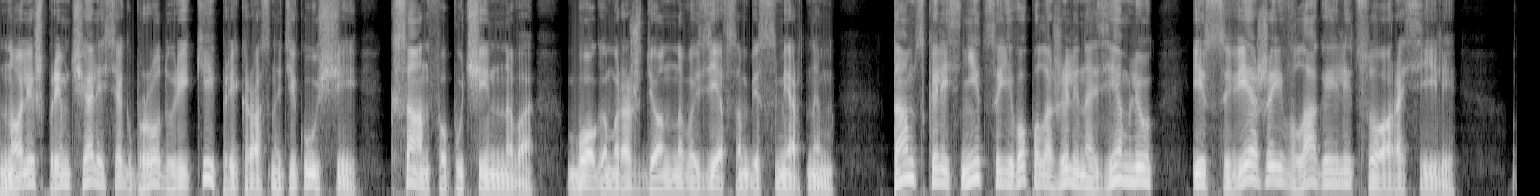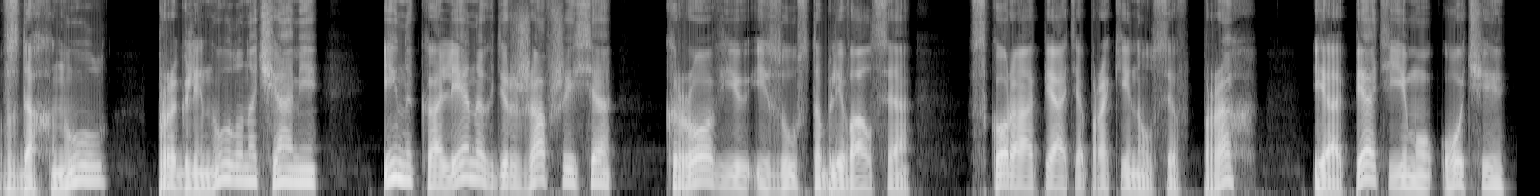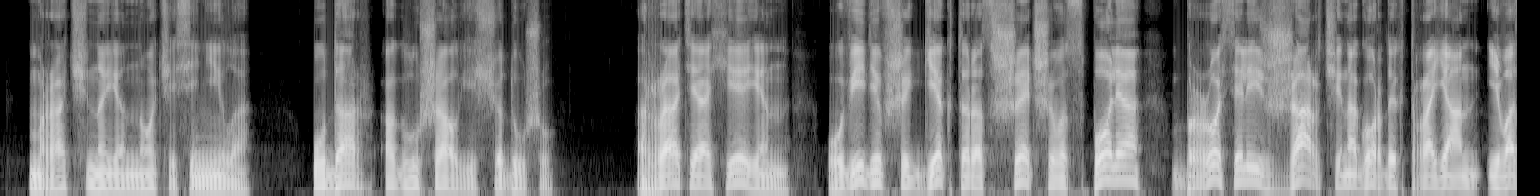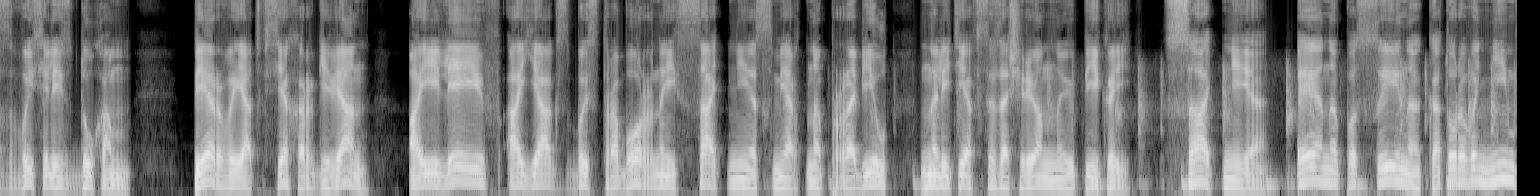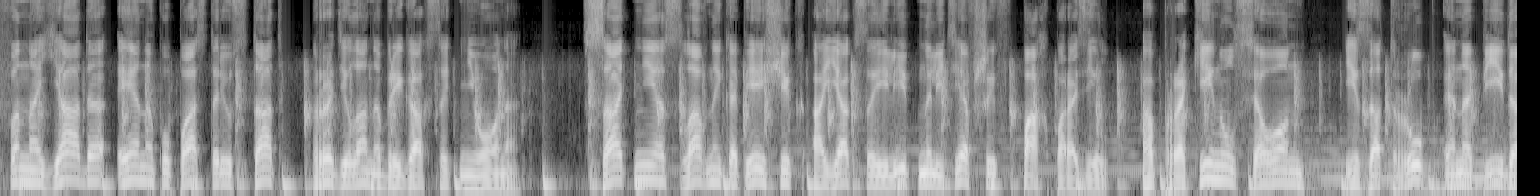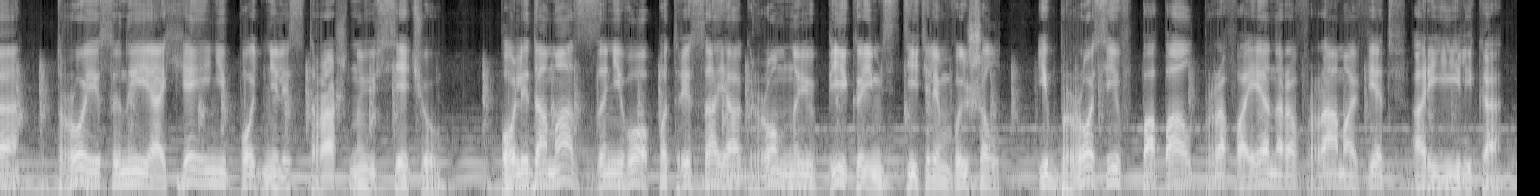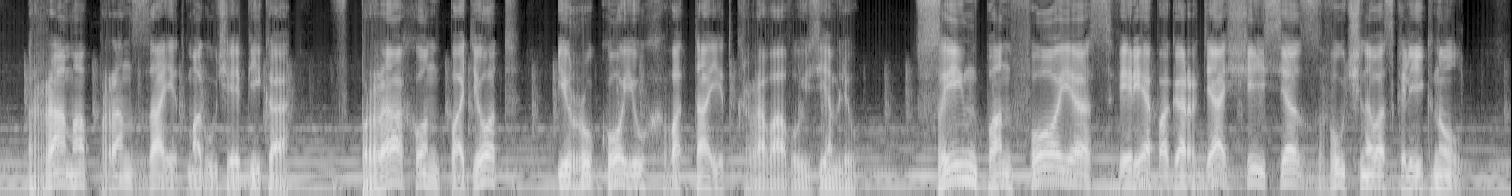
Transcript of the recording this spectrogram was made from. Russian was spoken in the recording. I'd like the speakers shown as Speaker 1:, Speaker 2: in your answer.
Speaker 1: Но лишь примчались к броду реки, прекрасно текущей, к Санфа Пучинного, богом рожденного Зевсом бессмертным. Там с колесницы его положили на землю и свежей влагой лицо оросили. Вздохнул, проглянул он ночами, и на коленах державшийся кровью из уст обливался, скоро опять опрокинулся в прах, и опять ему очи мрачная ночь осенила. Удар оглушал еще душу. Рати Ахеен, увидевши Гектора, сшедшего с поля, бросились жарче на гордых троян и возвысились духом. Первый от всех аргивян, Аилеев Аякс быстроборный сатния смертно пробил, налетев с изощренную пикой. Сатния, Энопа сына, которого нимфа Наяда Энопу пастырю стат родила на брегах Сатниона. Сатния, славный копейщик, Аякса элит, налетевший в пах поразил. Опрокинулся он, и за труп Энопида трое сыны Ахейни подняли страшную сечу. Полидамас за него, потрясая огромную пикой, мстителем вышел — и, бросив, попал Профаэнора в рама ветвь Ариилика. Рама пронзает могучая пика. В прах он падет и рукою хватает кровавую землю. Сын Панфоя, свирепо гордящийся, звучно воскликнул.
